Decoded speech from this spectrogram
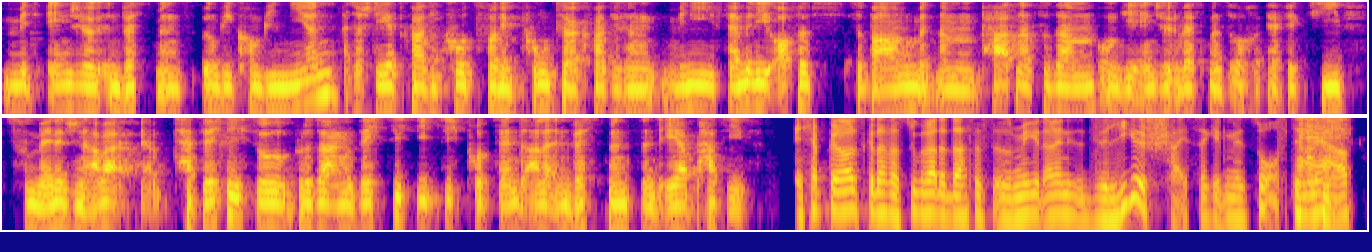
mit Angel Investments irgendwie kombinieren. Also stehe jetzt quasi kurz vor dem Punkt, da quasi so ein Mini-Family Office zu bauen mit einem Partner zusammen, um die Angel Investments auch effektiv zu managen. Aber äh, tatsächlich so, würde sagen, 60, 70 Prozent aller Investments sind eher passiv. Ich habe genau das gedacht, was du gerade dachtest. Also mir geht allein diese, diese Legal-Scheiße geht mir so auf den Nerv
